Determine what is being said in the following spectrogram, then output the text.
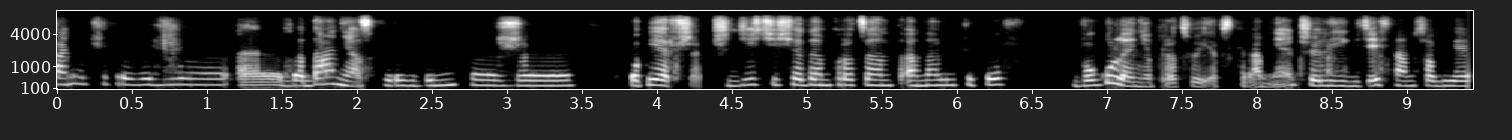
Hania przeprowadziła e, badania, z których wynika, że po pierwsze 37% analityków w ogóle nie pracuje w skramie, czyli gdzieś tam sobie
